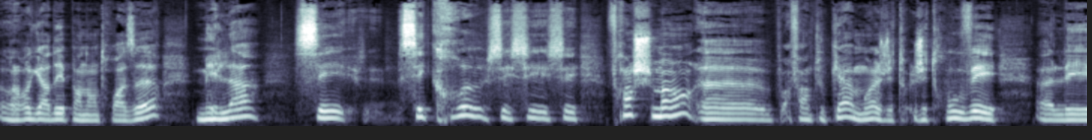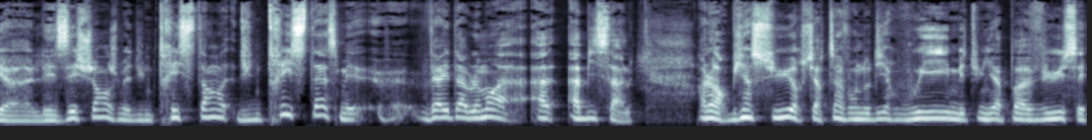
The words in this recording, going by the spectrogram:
le regarder pendant trois heures, mais là, c'est c'est creux, c'est franchement, euh, enfin en tout cas moi j'ai trouvé les les échanges mais d'une d'une tristesse mais véritablement abyssale. Alors bien sûr certains vont nous dire oui mais tu n'y as pas vu c'est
